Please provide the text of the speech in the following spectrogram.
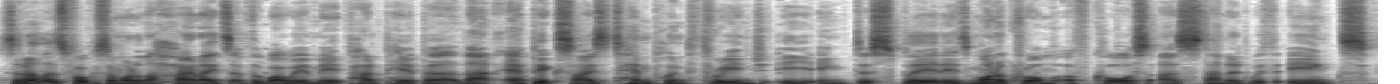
So now let's focus on one of the highlights of the Huawei MatePad paper, that epic size 10.3 inch e-ink display. It is monochrome, of course, as standard with e-inks.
